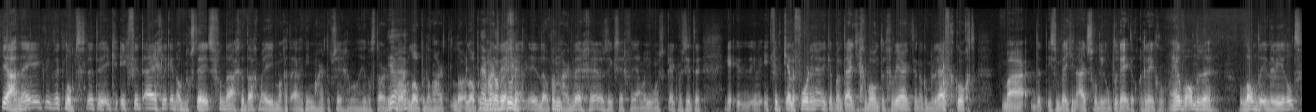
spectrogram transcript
Ja, nee, ik- dat klopt. Dat, eh, ik, ik vind eigenlijk, en ook nog steeds vandaag de dag, maar je mag het eigenlijk niet meer hardop zeggen, want heel veel start-ups Ja. lopen dan hard, lo- lopen Nee, hard weg. hè. Die lopen dan hard weg. Hè. Als ik zeg van ja, maar jongens, kijk, we zitten. Ik, ik vind Californië, ik heb een tijdje gewoond en gewerkt en ook een bedrijf gekocht, maar dat is een beetje een uitzondering op de regel. Maar heel veel andere landen in de wereld,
